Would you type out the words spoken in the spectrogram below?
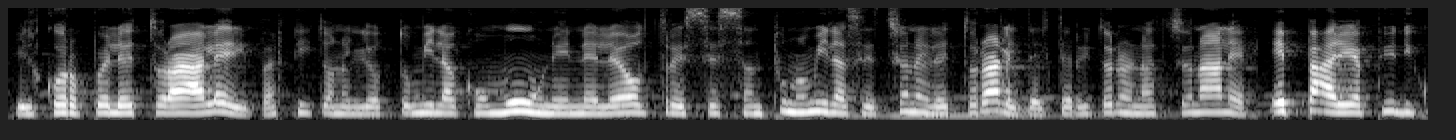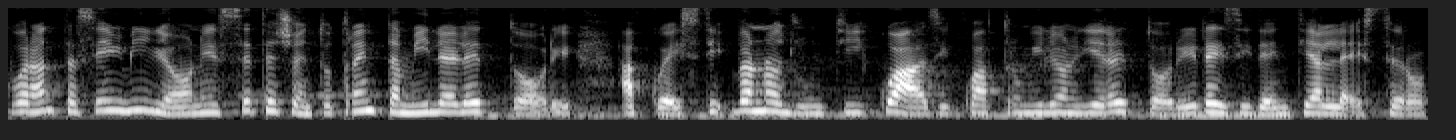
Il corpo elettorale, ripartito negli 8.000 comuni e nelle oltre 61.000 sezioni elettorali del territorio nazionale, è pari a più di 46 milioni e 730 mila elettori. A questi vanno aggiunti quasi 4 milioni di elettori residenti all'estero.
